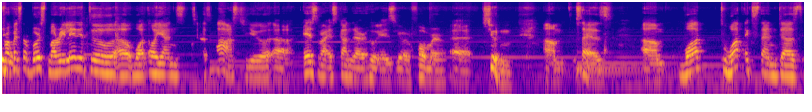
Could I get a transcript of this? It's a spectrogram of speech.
Professor Boersma, related to uh, what Oyan just asked you, uh, Ezra Iskander, who is your former uh, student, um, says, um, "What to what extent does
